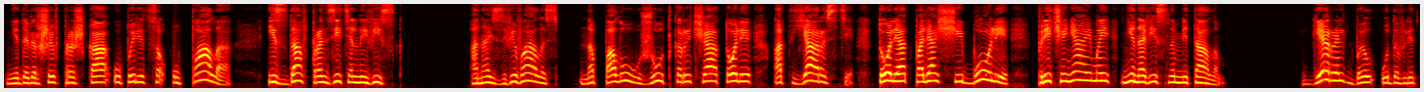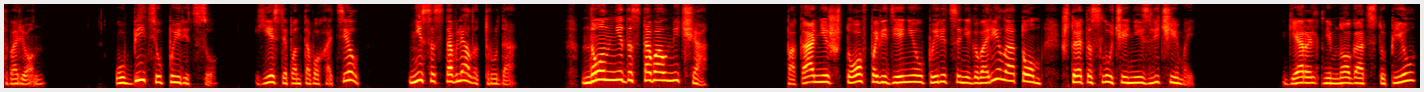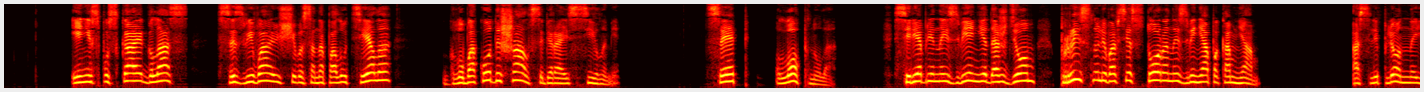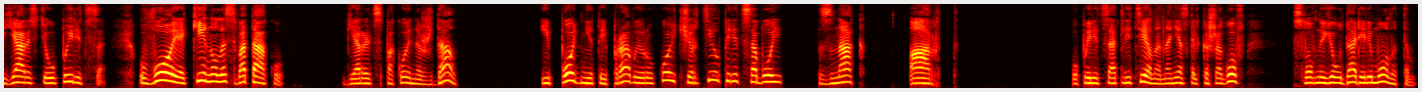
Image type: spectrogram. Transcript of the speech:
Не довершив прыжка, упырица упала, издав пронзительный виск. Она извивалась на полу, жутко рыча то ли от ярости, то ли от палящей боли, причиняемой ненавистным металлом. Геральт был удовлетворен. Убить упырицу, если б он того хотел, не составляло труда. Но он не доставал меча. Пока ничто в поведении упырицы не говорило о том, что это случай неизлечимый. Геральт немного отступил и, не спуская глаз с извивающегося на полу тела, глубоко дышал, собираясь силами. Цепь лопнула. Серебряные звенья дождем прыснули во все стороны, звеня по камням. Ослепленная яростью упырица, воя кинулась в атаку. Геральт спокойно ждал и поднятой правой рукой чертил перед собой знак «Арт». Упырица отлетела на несколько шагов, словно ее ударили молотом,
